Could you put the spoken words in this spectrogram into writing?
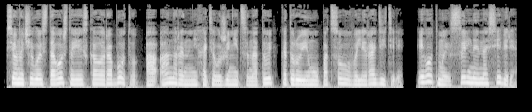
Все началось с того, что я искала работу, а Анарен не хотел жениться на той, которую ему подсовывали родители. И вот мы с Ильной на севере.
